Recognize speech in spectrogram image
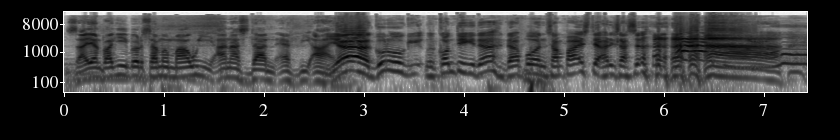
Zayan Pagi bersama Mawi, Anas dan FBI. Ya, guru konti kita dah pun sampai setiap hari Selasa.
